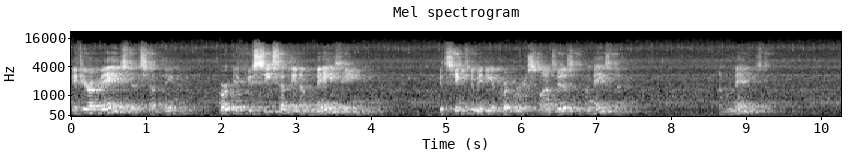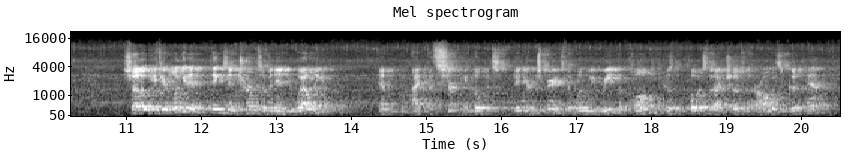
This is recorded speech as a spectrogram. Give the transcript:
if you're amazed at something, or if you see something amazing, it seems to me the appropriate response is amazement. Amazed. So if you're looking at things in terms of an indwelling, and I, I certainly hope it's been your experience that when we read the poems, because the poets that I've chosen are always good at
